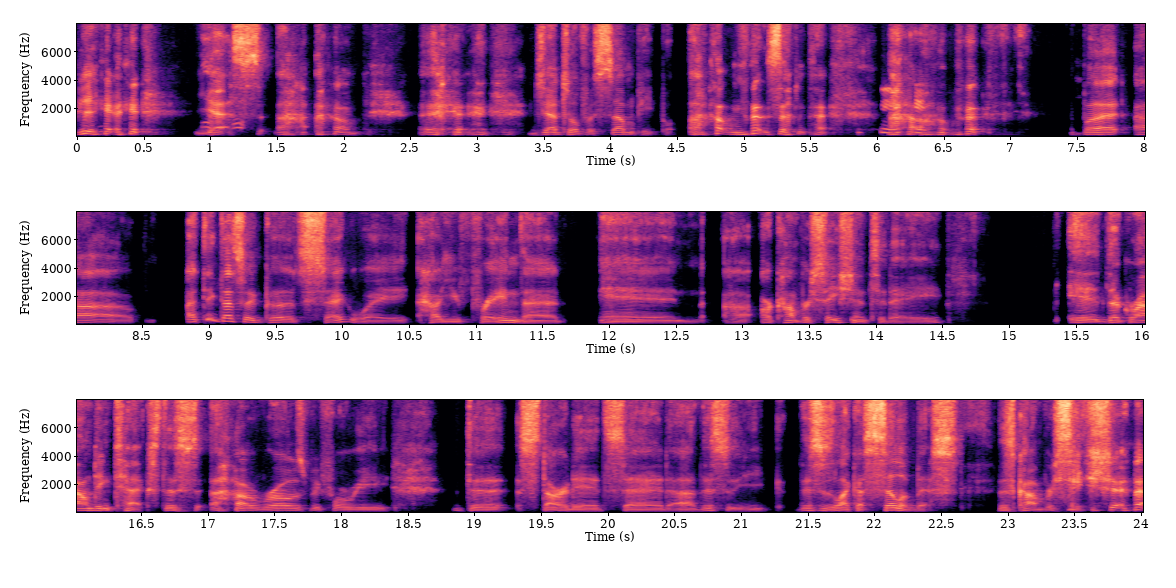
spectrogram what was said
yes. Um, gentle for some people. Um, um, but uh, I think that's a good segue how you frame that in uh, our conversation today it, the grounding text this uh, rose before we started said uh, this is this is like a syllabus this conversation.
